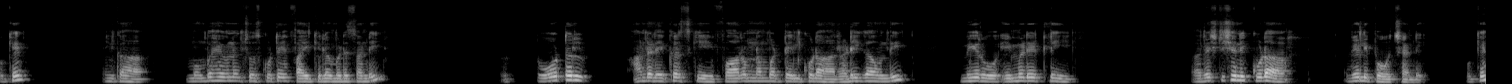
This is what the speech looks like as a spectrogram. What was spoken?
ఓకే? ఇంకా ముంబై హైవే నుంచి చూసుకుంటే ఫైవ్ కిలోమీటర్స్ అండి. టోటల్ హండ్రెడ్ ఎకర్స్కి ఫారం నెంబర్ టెన్ కూడా రెడీగా ఉంది. మీరు ఇమ్మీడియట్లీ రిజిస్ట్రేషన్కి కూడా వెళ్ళిపోవచ్చండి. ఓకే?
